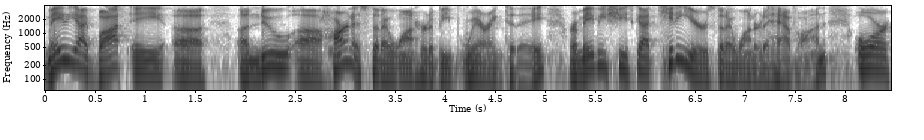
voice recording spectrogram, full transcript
Maybe I bought a uh, a new uh, harness that I want her to be wearing today, or maybe she's got kitty ears that I want her to have on, or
